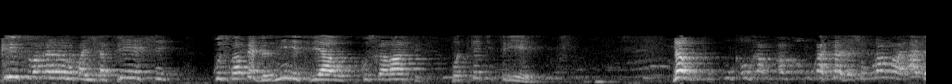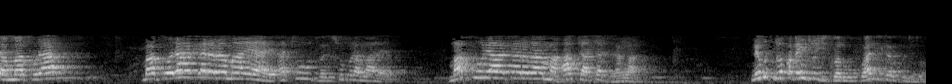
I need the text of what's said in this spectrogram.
kristu vakararama panyika pese kusvika vapedze ministry yavo kusvika vafi for 33 years. Ukasadza shoko ramwari adhamu makore makore akararama ayaya atiudzwa neshoko ramwari aya makore akararama after achadzira mwari. Nekuti ndo pakaintroducwa rufu handikakudzwa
